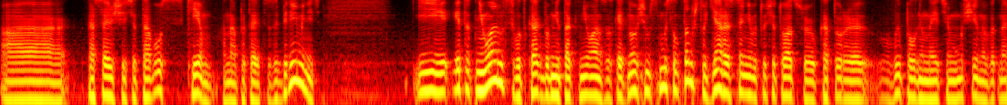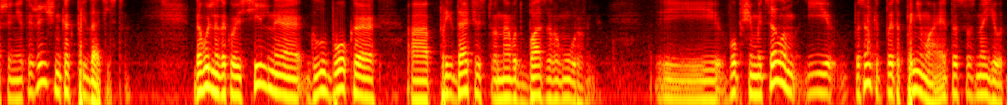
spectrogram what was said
а, касающийся того, с кем она пытается забеременеть. И этот нюанс, вот как бы мне так нюансы сказать, ну, в общем, смысл в том, что я расцениваю ту ситуацию, которая выполнена этим мужчиной в отношении этой женщины, как предательство. Довольно такое сильное, глубокое а, предательство на вот базовом уровне. И в общем и целом, и пациентка это понимает, осознает,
